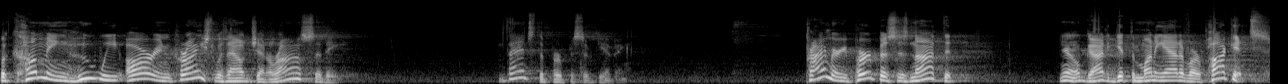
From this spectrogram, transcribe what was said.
becoming who we are in Christ without generosity. That's the purpose of giving. Primary purpose is not that, you know, God to get the money out of our pockets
